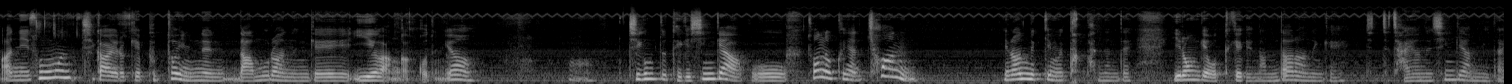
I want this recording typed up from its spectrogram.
아니 손뭉치가 이렇게 붙어 있는 나무라는 게 이해가 안 갔거든요. 어, 지금도 되게 신기하고 저는 그냥 천 이런 느낌을 딱 봤는데 이런 게 어떻게 난다라는 게 진짜 자연은 신기합니다.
